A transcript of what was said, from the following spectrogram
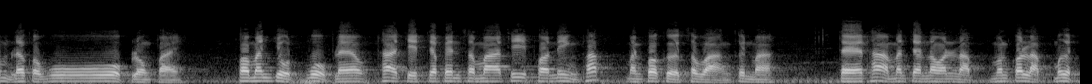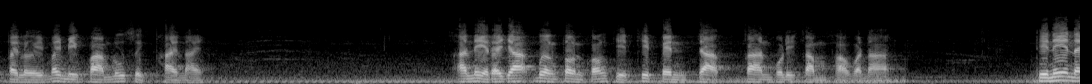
มแล้วก็วูบลงไป พอมันหยุดวูบแล้ว ถ้าจิตจะเป็นสมาธิพอนิ่งพับมันก็เกิดสว่างขึ้นมา แต่ถ้ามันจะนอนหลับมันก็หลับมืดไปเลย ไม่มีความรู้สึกภายใน อันนี้ระยะเบื้องต้นของจิตที่เป็นจากการบริกรรมภาวนา ทีนี้ใน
